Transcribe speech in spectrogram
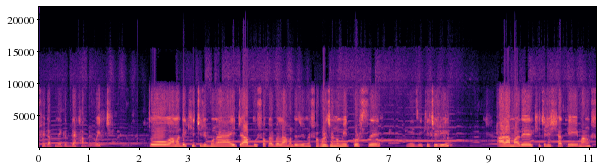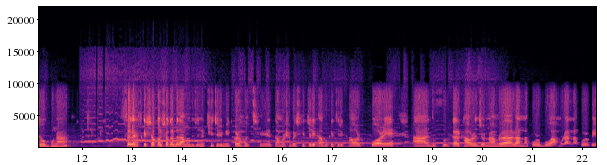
সেটা আপনাকে দেখাবো ওয়েট তো আমাদের খিচুড়ি বোনা এটা আব্বু সকালবেলা আমাদের জন্য সবার জন্য মেড করছে, এই যে খিচুড়ি। আর আমাদের খিচুড়ির সাথে মাংস ভুনা। আজকে সকাল সকালবেলা আমাদের জন্য খিচুড়ি মিট করা হচ্ছে। তো আমরা সবাই খিচুড়ি খাব। খিচুড়ি খাওয়ার পরে দুপুরকার খাওয়ার জন্য আমরা রান্না করব, আম্মু রান্না করবে।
